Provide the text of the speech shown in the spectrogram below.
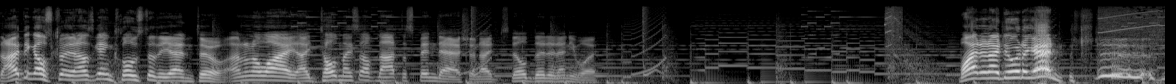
I think I was I was getting close to the end, too. I don't know why. I told myself not to spin dash, and I still did it anyway. Why did I do it again?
